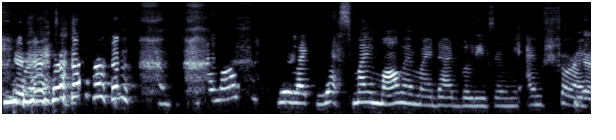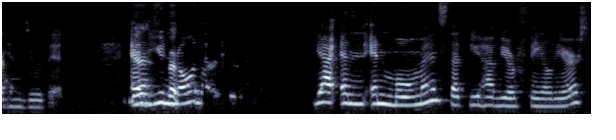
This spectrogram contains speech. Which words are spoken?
And also, you're like, yes, my mom and my dad believes in me. I'm sure Yeah. I can do this. And Yes, you know that, yeah. And in moments that you have your failures,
